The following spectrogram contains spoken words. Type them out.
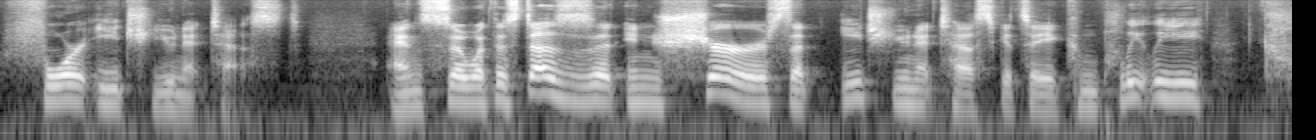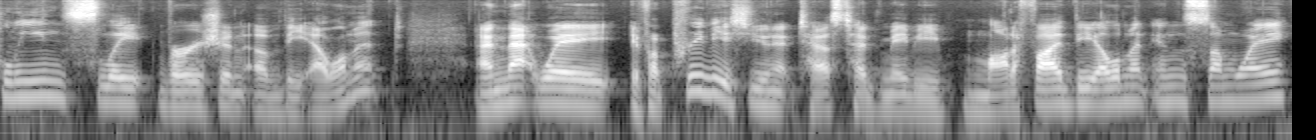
for each unit test. And so what this does is it ensures that each unit test gets a completely clean slate version of the element. And that way, if a previous unit test had maybe modified the element in some way,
